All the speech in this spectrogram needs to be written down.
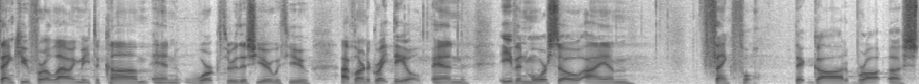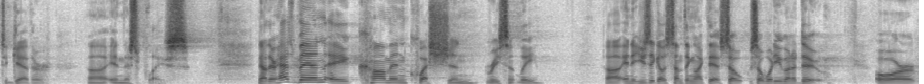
Thank you for allowing me to come and work through this year with you. I've learned a great deal, and even more so, I am thankful that God brought us together uh, in this place. Now, there has been a common question recently, uh, and it usually goes something like this So, so what are you going to do? Or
